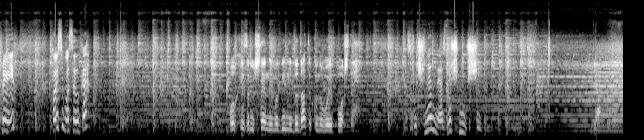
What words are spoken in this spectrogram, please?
Привіт! Ось і посилка. Ох, і зручний мобільний додаток у нової пошти. Зручненний, а зручнющий. Дякую.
